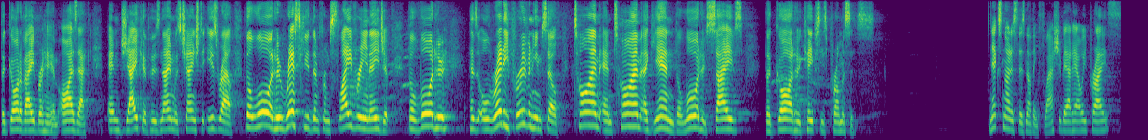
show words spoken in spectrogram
the God of Abraham, Isaac, and Jacob, whose name was changed to Israel, the Lord who rescued them from slavery in Egypt, the Lord who has already proven himself time and time again the Lord who saves, the God who keeps his promises. Next, notice there's nothing flash about how he prays.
